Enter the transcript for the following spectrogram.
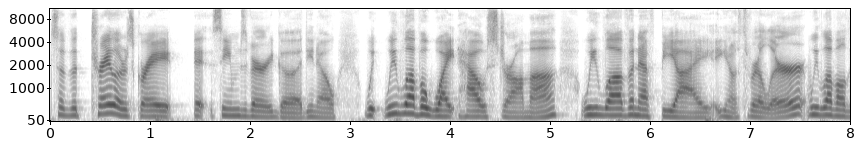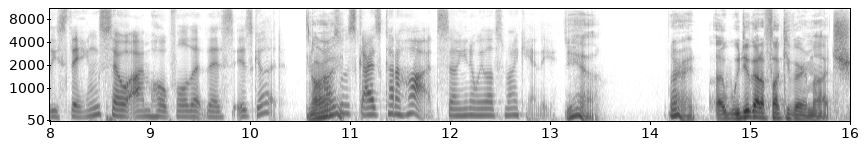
So the trailer's great. It seems very good. You know, we, we love a White House drama. We love an FBI, you know, thriller. We love all these things. So I'm hopeful that this is good. All right. Also, this guy's kind of hot. So, you know, we love some eye candy. Yeah. All right. Uh, we do got to fuck you very much.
